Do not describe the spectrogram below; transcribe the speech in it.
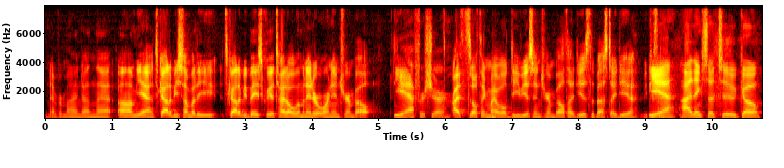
never mind on that. Um, yeah, it's got to be somebody. It's got to be basically a title eliminator or an interim belt. yeah, for sure. I still think my little devious interim belt idea is the best idea. Because Yeah, I think so too. Go.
